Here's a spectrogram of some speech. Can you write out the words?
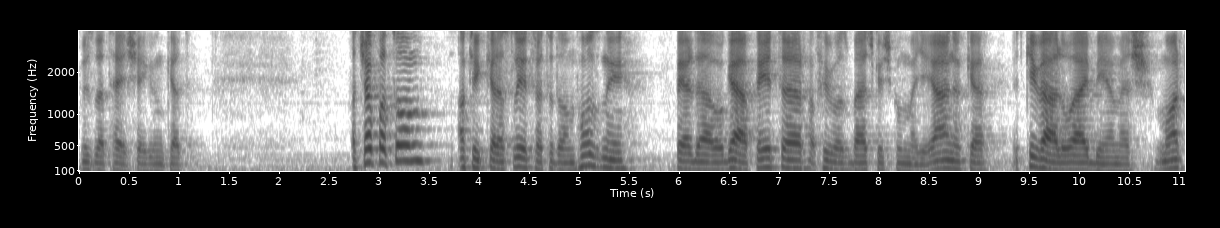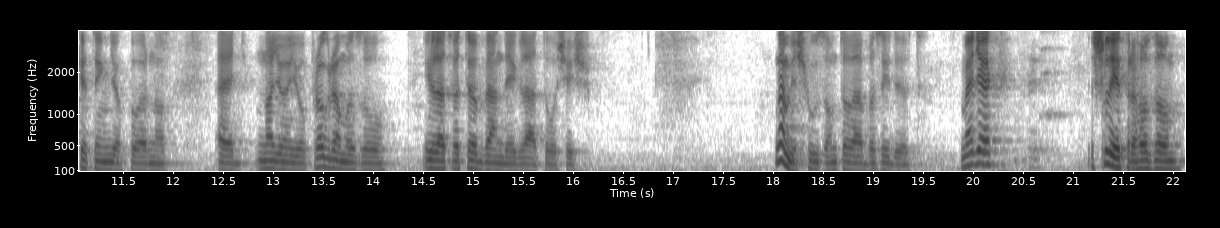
üzlethelyiségünket. A csapatom, akikkel ezt létre tudom hozni, például Gál Péter, a Füvasz Bácskiskun megyei elnöke, egy kiváló IBM-es marketinggyakornok, egy nagyon jó programozó, illetve több vendéglátós is. Nem is húzom tovább az időt. Megyek, és létrehozom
